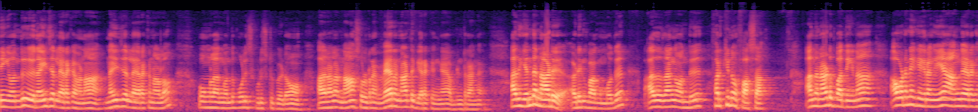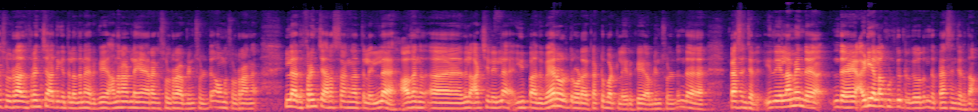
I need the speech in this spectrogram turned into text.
நீங்கள் வந்து நைஜரில் இறக்க வேணாம். நைஜரில் இறக்குனாலும் உங்களை அங்கே வந்து போலீஸ் பிடிச்சிட்டு போயிடும். அதனால் நான் சொல்கிறேன் வேறு நாட்டுக்கு இறக்குங்க அப்படின்றாங்க. அது எந்த நாடு அப்படின்னு பார்க்கும்போது அதுதாங்க வந்து ஃபர்கினோ ஃபாசா அந்த நாடு பார்த்தீங்கன்னா உடனே கேட்குறாங்க ஏன் அங்கே இறக்க சொல்கிறா அது ஃப்ரெஞ்சு ஆதிக்கத்தில் தானே இருக்குது அந்த நாட்டில் ஏன் இறக்க சொல்கிறா அப்படின்னு சொல்லிட்டு அவங்க சொல்கிறாங்க இல்லை அது ஃப்ரெஞ்சு அரசாங்கத்தில் இல்லை. அதங்க இதில் ஆட்சியில் இல்லை. இப்போ அது வேற ஒருத்தரோட கட்டுப்பாட்டில் இருக்குது அப்படின்னு சொல்லிட்டு இந்த பேசஞ்சர் இது எல்லாமே இந்த இந்த ஐடியாலாம் கொடுத்துட்டு இருக்கவர் இந்த பேசஞ்சர் தான்.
